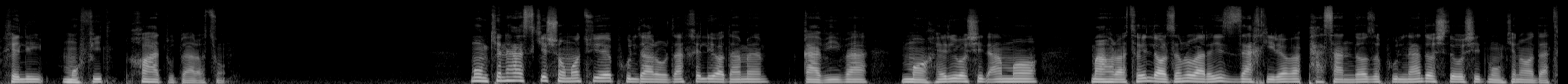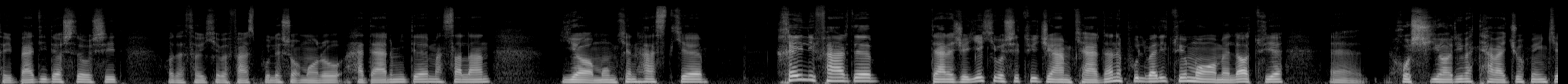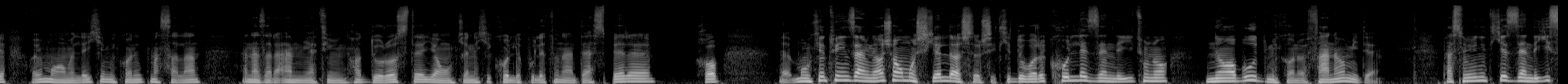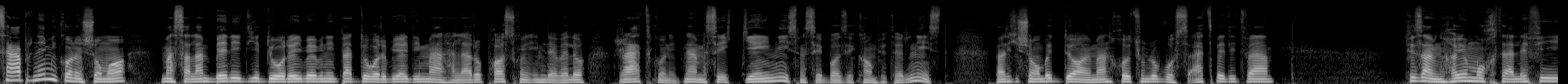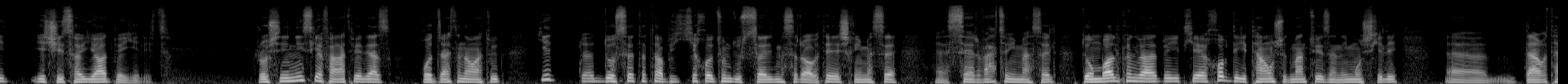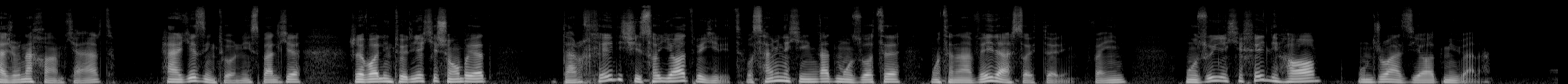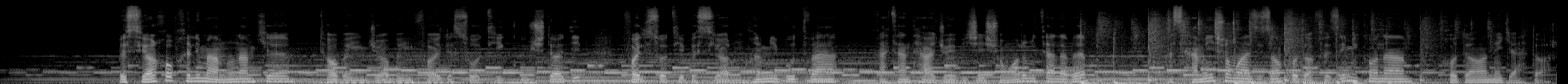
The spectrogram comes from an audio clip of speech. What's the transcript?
خیلی مفید خواهد بود براتون. ممکن هست که شما توی پول درآوردن خیلی آدم قوی و ماهری باشید اما مهارت های لازم رو برای ذخیره و پسنداز پول نداشته باشید. ممکن عادت های بدی داشته باشید. عادت هایی که به فرض پول شما رو هدر میده مثلا. یا ممکن هست که خیلی فرد درجه یکی باشید توی جمع کردن پول ولی توی معاملات توی هوشیاری و توجه به اینکه آیا معامله که می‌کنید مثلا از نظر امنیتی اینها درسته یا ممکنه که کل پولتون از دست بره؟ خب ممکن توی این زمینه ها شما مشکل داشته باشید که دوباره کل زندگیتون رو نابود می‌کنه فنا میده. پس می‌بینید که زندگی صبر نمی‌کنه شما مثلا برید یه دوره ببینید بعد دوباره بیاید این مرحله رو پاس کنید این لول رو رد کنید. نه مثل یک گیم نیست مثل بازی کامپیوتری نیست. بلکه شما باید دائما خودتون رو وسعت بدید و توی زمینه های مختلفی یه چیزهایی یاد بگیرید. رشدی نیست که فقط بیاید از قدرت نامحدود یه دو سه تا تاپیکی که خودتون دوست دارید مثل رابطه عشقی مثل ثروت و این مسائل دنبال کنید و بعد بگید که خب دیگه تموم شد من توی زندگی مشکلی در واقع تجربه نخواهم کرد. هرگز اینطور نیست بلکه روال اینطوریه که شما باید در خیلی چیزها یاد بگیرید. واسه همینه که اینقدر موضوعات متنوعی در سایت داریم و این موضوعیه که خیلی ها اون رو از یاد می‌برن. بسیار خوب خیلی ممنونم که تا به اینجا به این فایل صوتی گوش دادید. فایل صوتی بسیار مهمی بود و قطعا توجه ویژه شما رو میطلبه. از همه شما عزیزان خدافزی می‌کنم. خدا نگهدار.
